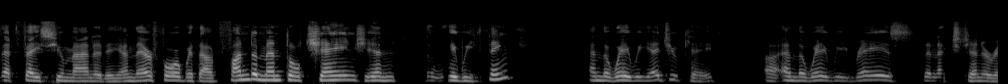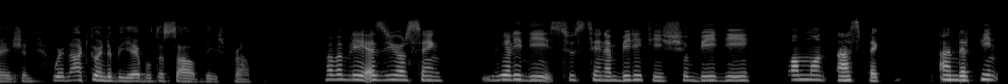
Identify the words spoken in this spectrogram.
that face humanity and therefore without fundamental change in the way we think and the way we educate uh, and the way we raise the next generation we're not going to be able to solve these problems Probably, as you are saying, really the sustainability should be the common aspect underpin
